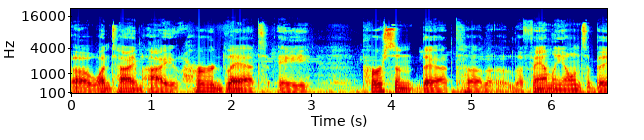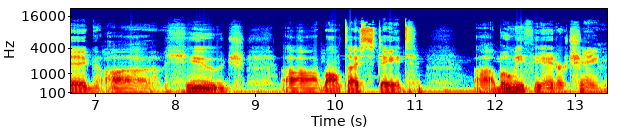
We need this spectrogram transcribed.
uh, one time I heard that a person that uh, the, the family owns a big, uh, huge, uh, multi state uh, movie theater chain.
